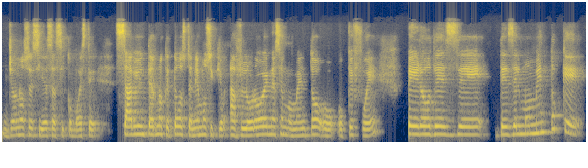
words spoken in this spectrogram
yo no sé si es así como este sabio interno que todos tenemos y que afloró en ese momento o, o qué fue, pero desde, desde el momento que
